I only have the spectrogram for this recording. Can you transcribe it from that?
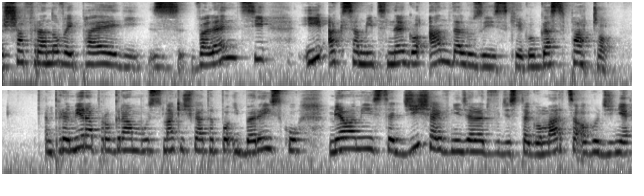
szafranowej paeli z Walencji i aksamitnego andaluzyjskiego gazpacho. Premiera programu Smaki Świata po iberyjsku miała miejsce dzisiaj w niedzielę 20 marca o godzinie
